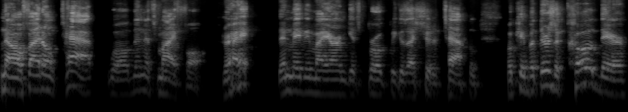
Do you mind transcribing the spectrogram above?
Now, if I don't tap, well, then it's my fault, right? Then maybe my arm gets broke because I should have tapped. Okay, but there's a code there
